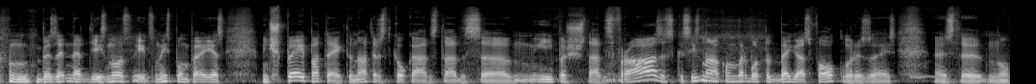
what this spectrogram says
bez enerģijas nosvīts un izpumpējies. Viņš spēja pateikt un atrast kaut kādas tādas īpašas tādas frāzes, kas iznāk un varbūt pat beigās folklorizējas. Es te, nu,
